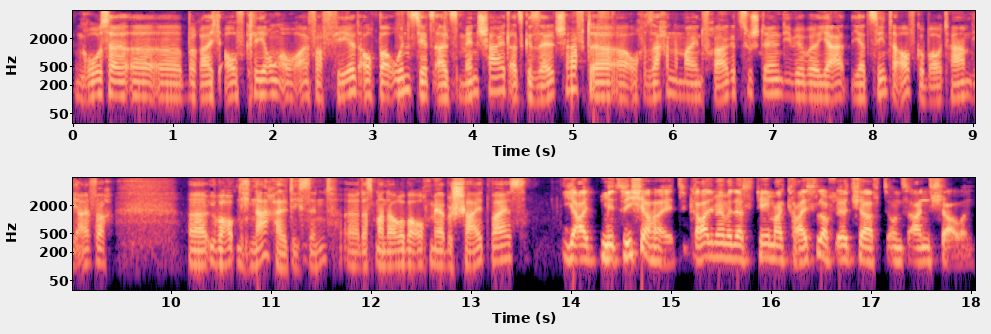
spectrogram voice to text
ein großer äh, äh, Bereich Aufklärung auch einfach fehlt, auch bei uns jetzt als Menschheit, als Gesellschaft, äh, auch Sachen mal in Frage zu stellen, die wir über Jahr, Jahrzehnte aufgebaut haben, die einfach äh, überhaupt nicht nachhaltig sind, äh, dass man darüber auch mehr Bescheid weiß? Ja, mit Sicherheit. Gerade wenn wir das Thema Kreislaufwirtschaft uns anschauen.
